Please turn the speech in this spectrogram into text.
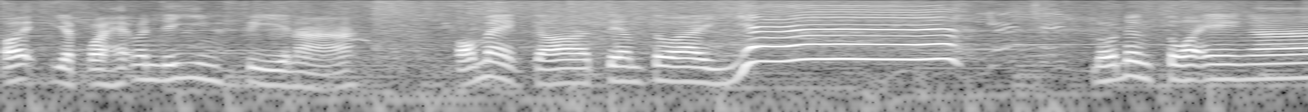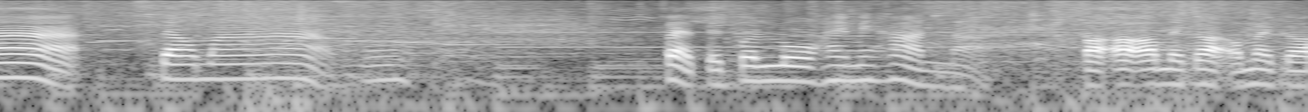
เอ้ยอย่าปล่อยให้มันได้ยิงฟรีนะ โอ้แม่ก็เตรียมตัวเย้รถหนึ่งตัวเองอะเซลมากแฟดเป็นเปิลโลให้ไม่ทันอะอ๋ออ๋อโอ้ไม่ก็โอ้ไม่ก็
